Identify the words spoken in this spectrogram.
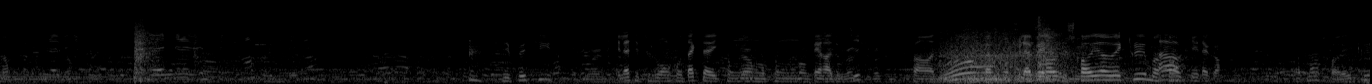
Non J'étais petit. Et là, t'es toujours en contact avec ton, ton père adoptif Enfin, adoptif, je sais pas comment tu l'appelles je travaillais avec lui maintenant. Ah, ok, d'accord. Maintenant je travaille avec lui.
